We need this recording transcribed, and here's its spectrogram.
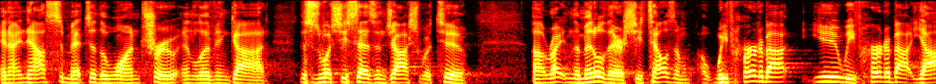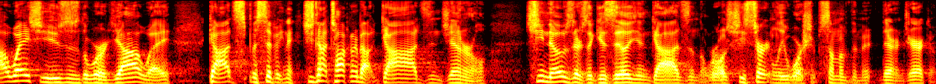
And I now submit to the one true and living God. This is what she says in Joshua 2 uh, right in the middle there, she tells them, We've heard about you, we've heard about Yahweh. She uses the word Yahweh, God's specific name. She's not talking about gods in general. She knows there's a gazillion gods in the world. She certainly worships some of them there in Jericho.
